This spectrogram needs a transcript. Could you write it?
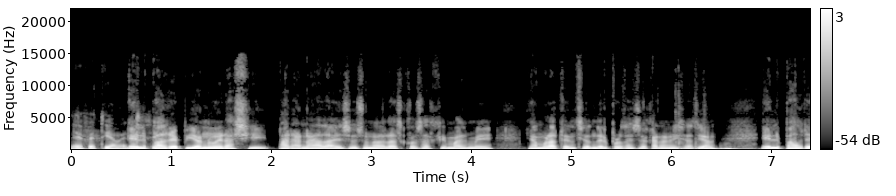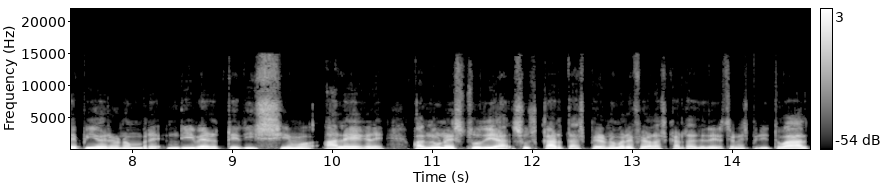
Efectivamente. El Padre Pío no era así para nada. Eso es una de las cosas que más me llamó la atención del proceso de canonización. El Padre Pío era un hombre divertidísimo, alegre. Cuando uno estudia sus cartas, pero no me refiero a las cartas de dirección espiritual,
